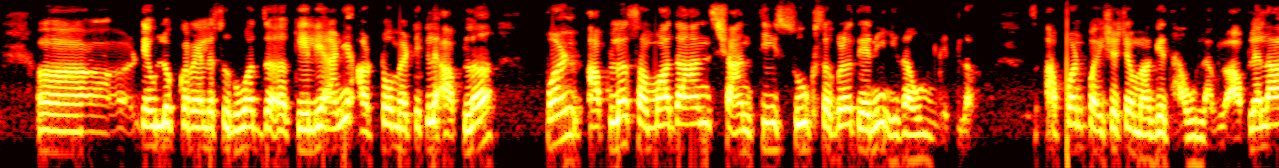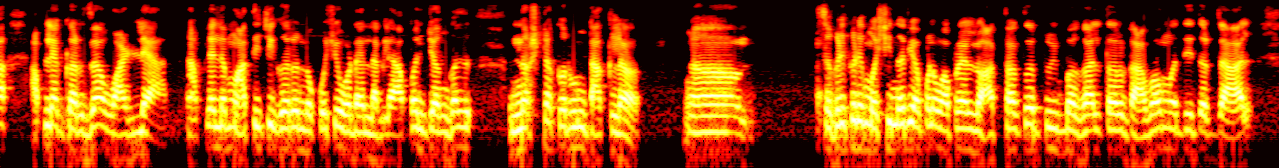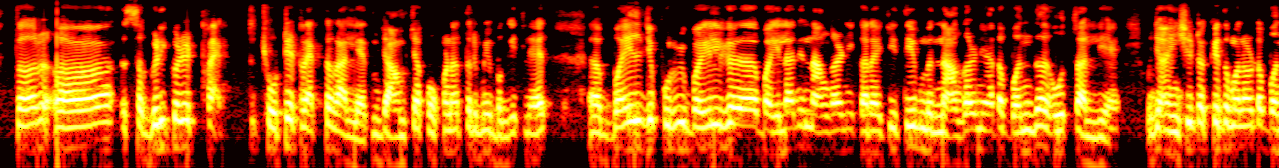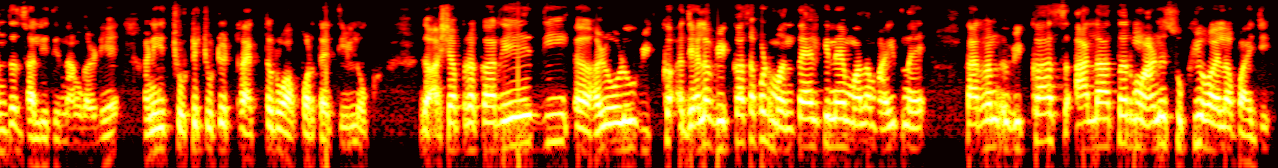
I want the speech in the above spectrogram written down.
डेव्हलप करायला सुरुवात केली आणि ऑटोमॅटिकली आपलं पण आपलं समाधान शांती सुख सगळं त्यांनी हिरावून घेतलं. आपण पैशाच्या मागे धावू लागलो. आपल्याला आपल्या गरजा वाढल्या. आपल्याला मातीची घरं नकोशी वाढायला लागली आपण जंगल नष्ट करून टाकलं. अं, सगळीकडे मशिनरी आपण वापरायला आता जर तुम्ही बघाल तर गावामध्ये जर जाल तर सगळीकडे ट्रॅक छोटे ट्रॅक्टर आले आहेत. म्हणजे आमच्या कोकणात तर मी बघितले आहेत. बैल जे पूर्वी बैल बैलाने नांगरणी करायची ती नांगरणी आता बंद होत चालली आहे. म्हणजे ऐंशी टक्के तर मला वाटतं बंदच झाली ती नांगरणी आहे. आणि छोटे छोटे ट्रॅक्टर वापरतायत ती लोक. अशा प्रकारे ती हळूहळू विका ज्याला विकास आपण म्हणता येईल की नाही मला माहीत नाही. कारण विकास आला तर माणूस सुखी व्हायला पाहिजे.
